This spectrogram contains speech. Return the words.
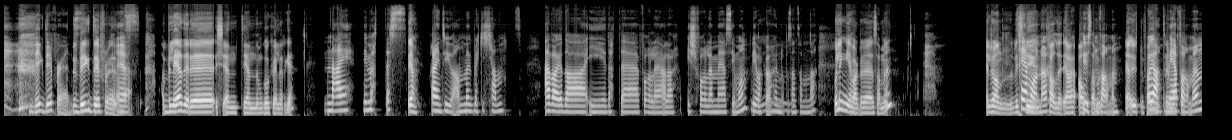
Big difference. Big difference. Ja. Ble dere kjent gjennom God kveld, Norge? Nei, vi møttes Ja. fra intervjuene, men vi ble ikke kjent. Jeg var jo da i dette forholdet, eller ikke-forholdet, med Simon. Vi var ikke 100% sammen da. Hvor lenge var dere sammen? Eller sånn hvis Tre vi måneder. kaller ja, alt Uten sammen. Farmen. Ja, uten Å ja, med måneder. Farmen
